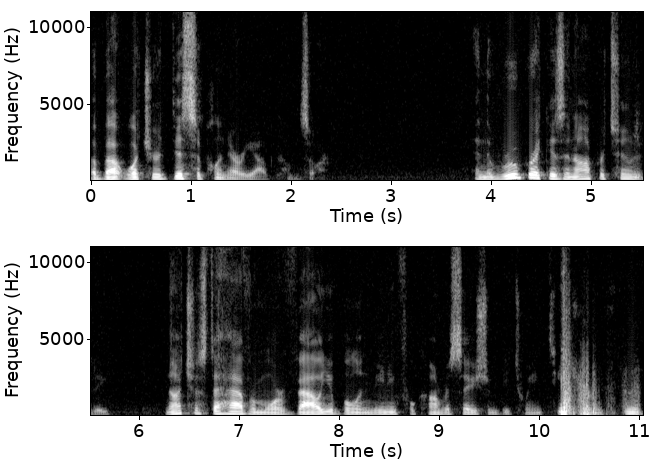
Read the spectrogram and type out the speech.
about what your disciplinary outcomes are. And the rubric is an opportunity not just to have a more valuable and meaningful conversation between teacher and student,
